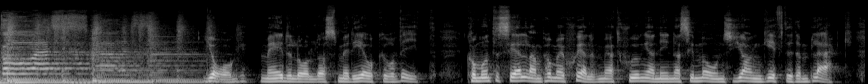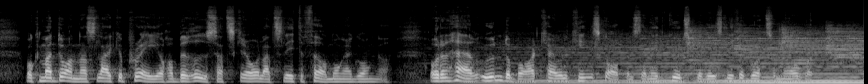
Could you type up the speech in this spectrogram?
Go ask Alice. Jag, medelålders, medioker och vit, kommer inte sällan på mig själv med att sjunga Nina Simones Young Gifted and Black och Madonnas Like a Prayer har berusat skrålats lite för många gånger. Och den här underbara Carole King-skapelsen är ett gudsbevis lika gott som något.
